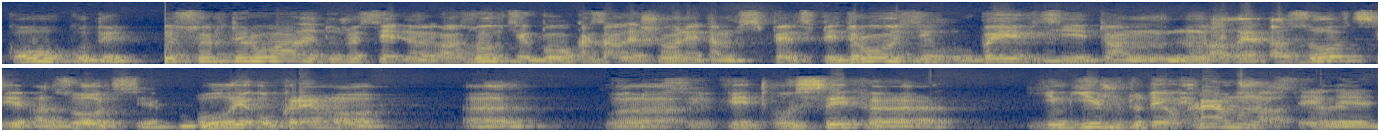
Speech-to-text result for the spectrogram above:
Кого куди? Сортирували дуже сильно азовців, бо казали, що вони там спецпідрозділ, вбивці, там ну Але азовці, азовці були окремо е, е, від усіх. Е, їм їжу туди окремо носили.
